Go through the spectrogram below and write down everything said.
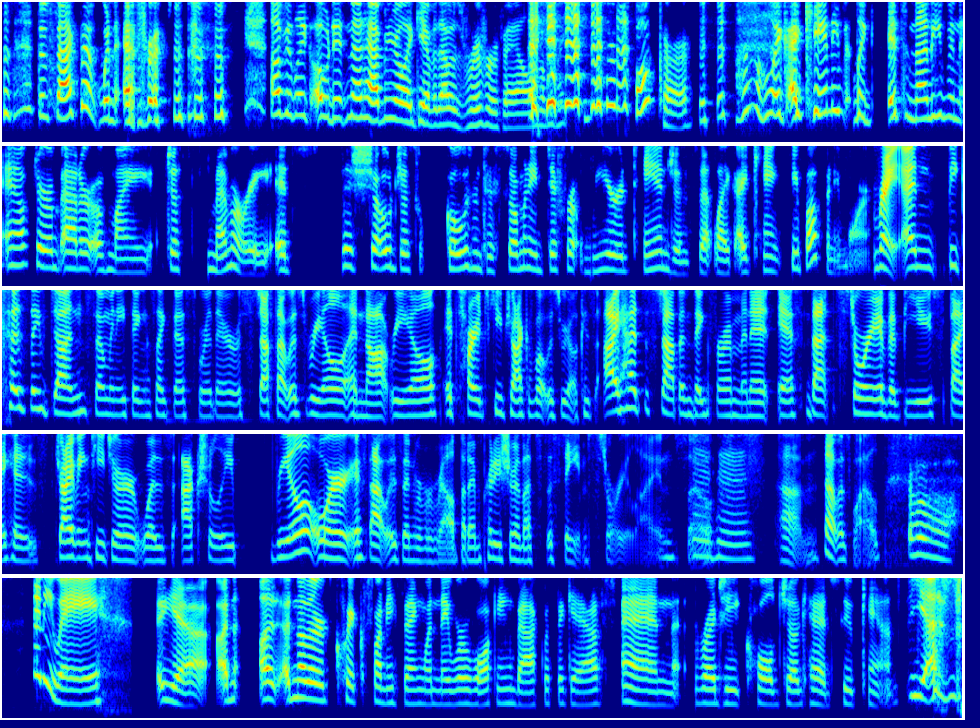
the fact that whenever I'll be like, "Oh, didn't that happen?" You're like, "Yeah, but that was Rivervale." And I'm like, "Motherfucker!" I'm like, I can't even like. It's not even after a matter of my just memory. It's this show just goes into so many different weird tangents that like I can't keep up anymore. Right. And because they've done so many things like this where there was stuff that was real and not real, it's hard to keep track of what was real. Because I had to stop and think for a minute if that story of abuse by his driving teacher was actually real or if that was in Rivervale. But I'm pretty sure that's the same storyline. So Mm-hmm. um, that was wild. Ugh. Anyway, Yeah, an, a, another quick funny thing when they were walking back with the gas and Reggie called Jughead soup can. yes.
